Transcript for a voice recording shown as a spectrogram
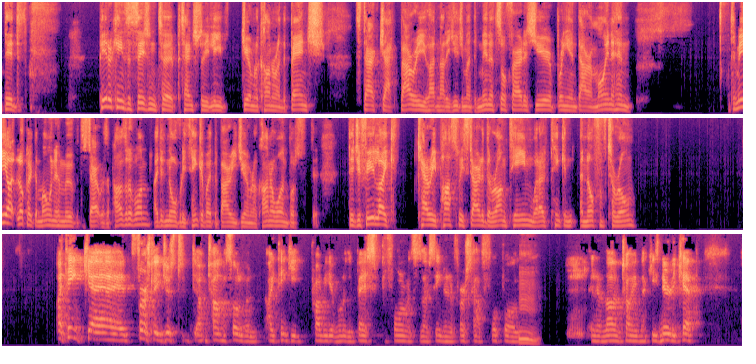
Did Peter Keane's decision to potentially leave Diarmuid O'Connor on the bench, start Jack Barry, who hadn't had a huge amount of minutes so far this year, bring in Darren Moynihan, to me, it looked like the Moynihan move at the start was a positive one. I didn't overly think about the Barry Diarmuid O'Connor one, but did you feel like Kerry possibly started the wrong team without thinking enough of Tyrone? I think, uh, firstly, just on Thomas Sullivan, I think he probably gave one of the best performances I've seen in a first half football mm. in a long time. Like he's nearly kept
